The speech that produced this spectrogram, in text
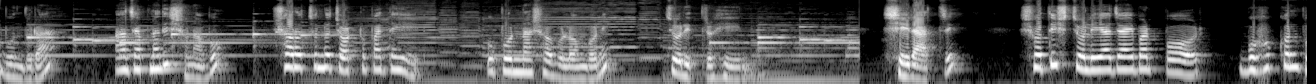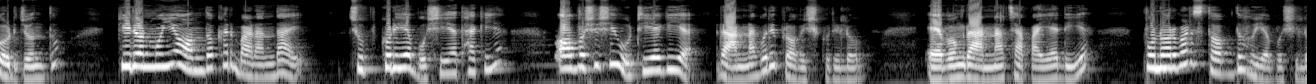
বন্ধুরা, আজ আপনাদের শোনাব শরৎচন্দ্র চট্টোপাধ্যায়ের উপন্যাস অবলম্বনে চরিত্রহীন। সে রাত্রে সতীশ চলিয়া যাইবার পর বহুক্ষণ পর্যন্ত কিরণময়ী অন্ধকার বারান্দায় চুপ করিয়া বসিয়া থাকিয়া অবশেষে উঠিয়া গিয়া রান্নাঘরে প্রবেশ করিল এবং রান্না চাপাইয়া দিয়া পুনর্বার স্তব্ধ হইয়া বসিল।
